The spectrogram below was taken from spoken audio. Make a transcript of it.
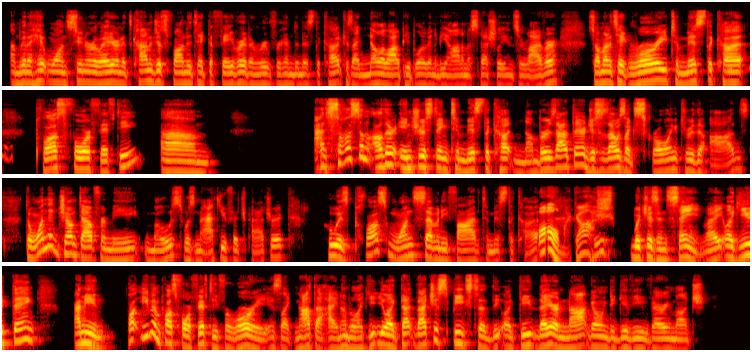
I'm gonna hit one sooner or later, and it's kind of just fun to take the favorite and root for him to miss the cut because I know a lot of people are gonna be on him, especially in Survivor. So I'm gonna take Rory to miss the cut plus 450. Um, I saw some other interesting to miss the cut numbers out there just as I was like scrolling through the odds. The one that jumped out for me most was Matthew Fitzpatrick, who is plus 175 to miss the cut. Oh my gosh. Which is insane, right? Like you'd think, I mean, even plus 450 for Rory is like not that high number. Like you, you like that, that just speaks to the like the, they are not going to give you very much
